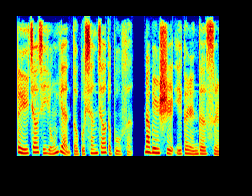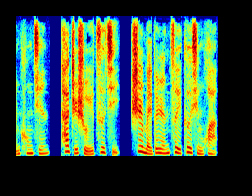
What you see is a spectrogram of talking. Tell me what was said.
对于交集永远都不相交的部分，那便是一个人的私人空间，它只属于自己，是每个人最个性化、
